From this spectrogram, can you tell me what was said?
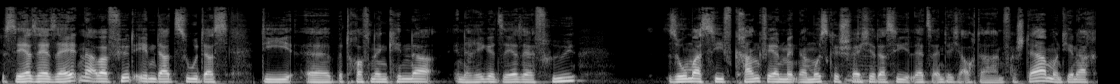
Ist sehr, sehr selten, aber führt eben dazu, dass die äh, betroffenen Kinder in der Regel sehr, sehr früh so massiv krank werden mit einer Muskelschwäche, mhm. dass sie letztendlich auch daran versterben und je nach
